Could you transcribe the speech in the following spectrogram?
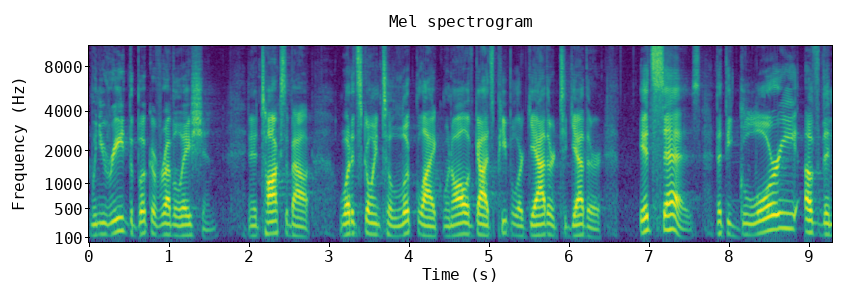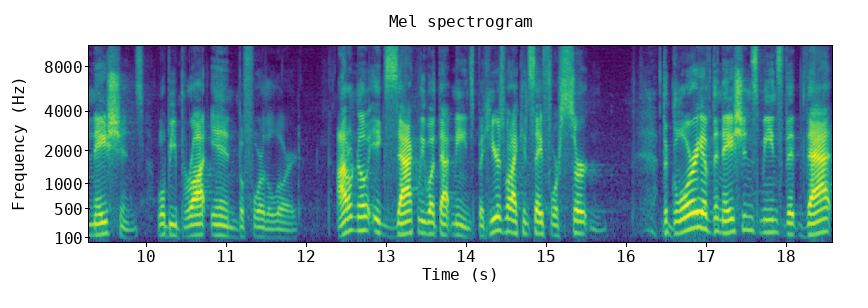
When you read the book of Revelation, and it talks about what it's going to look like when all of God's people are gathered together. It says that the glory of the nations will be brought in before the Lord. I don't know exactly what that means, but here's what I can say for certain. The glory of the nations means that that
